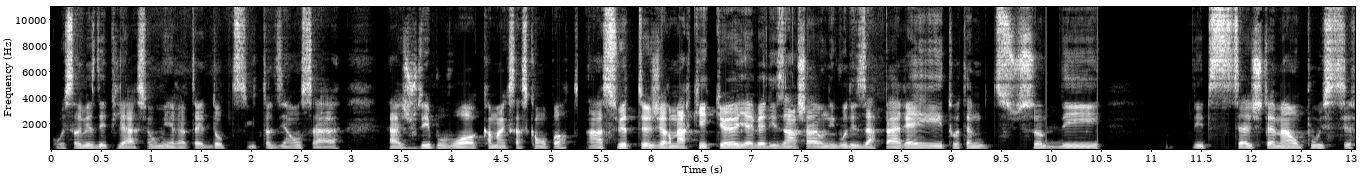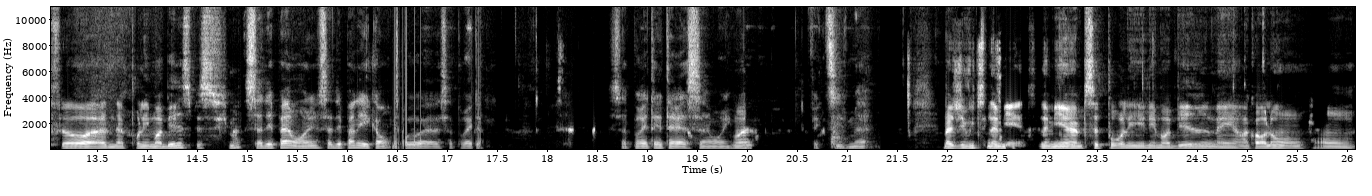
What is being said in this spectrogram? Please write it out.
au service d'épilation, mais il y aurait peut-être d'autres petites audiences à, ajouter pour voir comment que ça se comporte. Ensuite, j'ai remarqué qu'il y avait des enchères au niveau des appareils. Toi, aimes-tu ça, des des petits ajustements au positif là, euh, pour les mobiles spécifiquement? Ça dépend, oui. Ça dépend des comptes. Euh, ça, pourrait être, ça pourrait être intéressant, oui. Ouais. Effectivement. Ben, j'ai vu que tu as, mis, un petit pour les, mobiles, mais encore là, on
